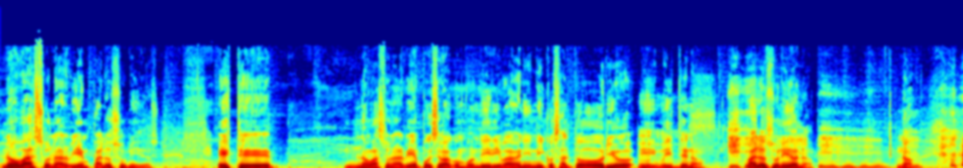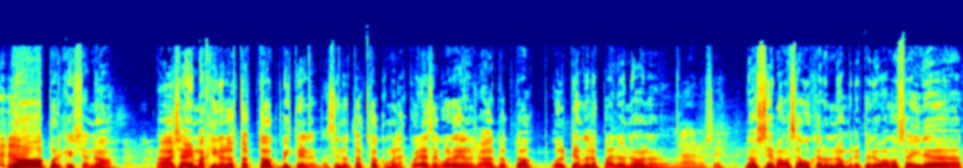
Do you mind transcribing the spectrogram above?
No va a sonar bien Palos Unidos. Este no va a sonar bien porque se va a confundir y va a venir Nico Saltorio y Mm, mm. viste no. Palos Unidos no. No. No, porque ya no. Ah, ya me imagino los toc toc, viste, haciendo toc toc como en la escuela, ¿se acuerdan que nos llamaban toc toc? Golpeando los palos. No, no, no. no. Ah, no sé. No sé, vamos a buscar un nombre, pero vamos a ir a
